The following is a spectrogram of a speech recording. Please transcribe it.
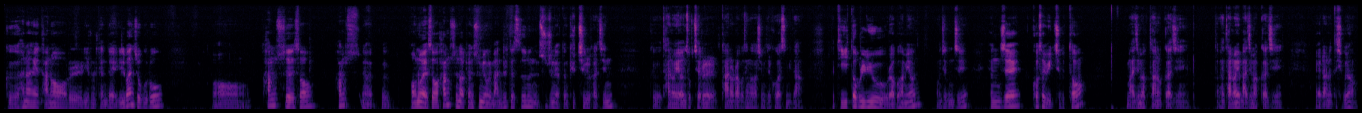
그 하나의 단어를 이룰 텐데 일반적으로 어, 함수에서 함수 어, 그 언어에서 함수나 변수명을 만들 때 쓰는 수준의 어떤 규칙을 가진 그 단어의 연속체를 단어라고 생각하시면 될 것 같습니다. 그 DW라고 하면 언제든지 현재 커서 위치부터 마지막 단어까지 단어의 마지막까지 라는 뜻이고요.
